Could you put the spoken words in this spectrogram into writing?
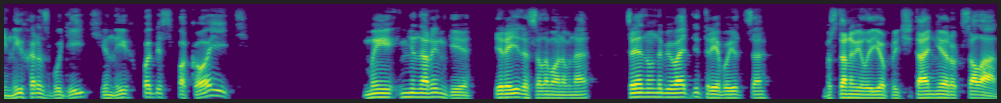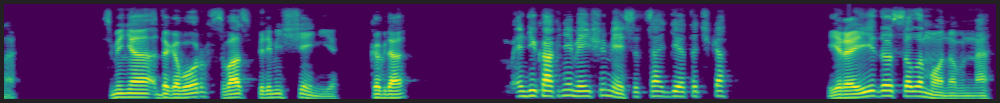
иных разбудить, иных побеспокоить. — Мы не на рынке, Ираида Соломоновна, цену набивать не требуется, — восстановила ее причитание Роксолана. С меня договор, с вас перемещение. Когда? Никак не меньше месяца, деточка. Ираида Соломоновна,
